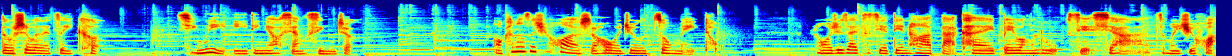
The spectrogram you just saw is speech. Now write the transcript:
都是为了这一刻，请你一定要相信着。我看到这句话的时候，我就皱眉头，然后我就在自己的电话打开备忘录，写下这么一句话：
